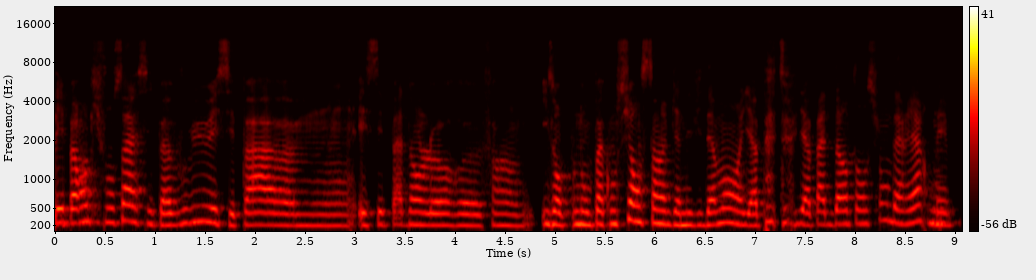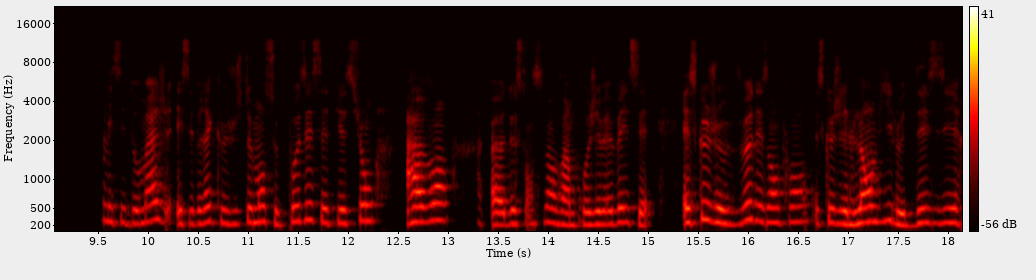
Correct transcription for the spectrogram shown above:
les parents qui font ça, c'est pas voulu et c'est pas et c'est pas dans leur, enfin, ils en ont pas conscience, hein, bien évidemment. Il n'y a pas il a pas d'intention derrière, mmh. mais mais c'est dommage et c'est vrai que justement se poser cette question avant euh, de se lancer dans un projet bébé, c'est est-ce que je veux des enfants? Est-ce que j'ai l'envie, le désir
